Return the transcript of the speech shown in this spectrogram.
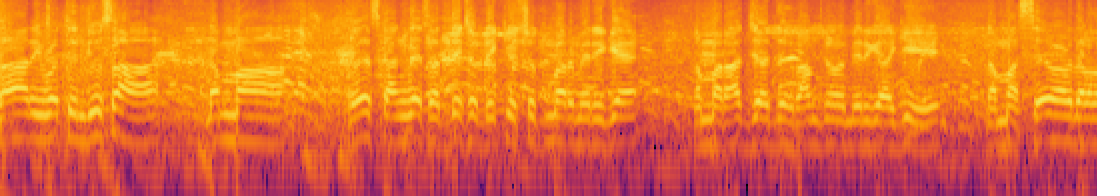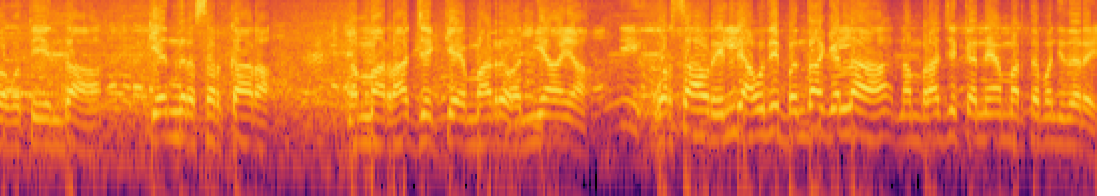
ಸರ್ ಇವತ್ತಿನ ದಿವಸ ನಮ್ಮ ಪ್ರದೇಶ ಕಾಂಗ್ರೆಸ್ ಅಧ್ಯಕ್ಷ ಡಿ ಕೆ ಶಿವಕುಮಾರ್ ಮೇರೆಗೆ ನಮ್ಮ ರಾಜ್ಯಾಧ್ಯಕ್ಷ ರಾಮಚಂದ್ರ ಮೇರೆಗಾಗಿ ನಮ್ಮ ಸೇವಾ ದಳದ ವತಿಯಿಂದ ಕೇಂದ್ರ ಸರ್ಕಾರ ನಮ್ಮ ರಾಜ್ಯಕ್ಕೆ ಮಾಡಿರೋ ಅನ್ಯಾಯ. ವರ್ಷ ಅವ್ರು ಎಲ್ಲಿ ಅವಧಿ ಬಂದಾಗೆಲ್ಲ ನಮ್ಮ ರಾಜ್ಯಕ್ಕೆ ಅನ್ಯಾಯ ಮಾಡ್ತಾ ಬಂದಿದ್ದಾರೆ.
